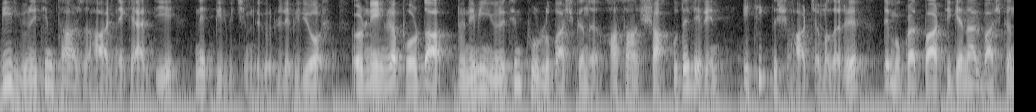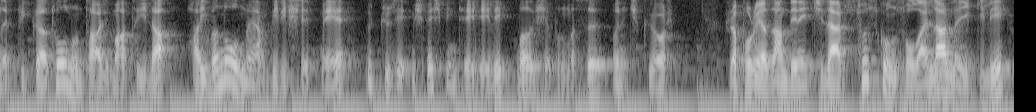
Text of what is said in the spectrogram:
bir yönetim tarzı haline geldiği net bir biçimde görülebiliyor. Örneğin raporda dönemin yönetim kurulu başkanı Hasan Şahkudeler'in etik dışı harcamaları, Demokrat Parti Genel Başkanı Fikri Atoğlu'nun talimatıyla hayvanı olmayan bir işletmeye 375 bin TL'lik bağış yapılması öne çıkıyor. Raporu yazan denetçiler söz konusu olaylarla ilgili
